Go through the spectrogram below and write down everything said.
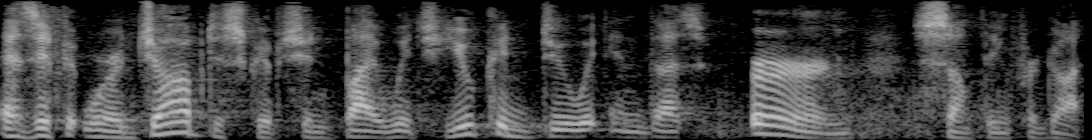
as if it were a job description by which you could do it and thus earn something for God.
